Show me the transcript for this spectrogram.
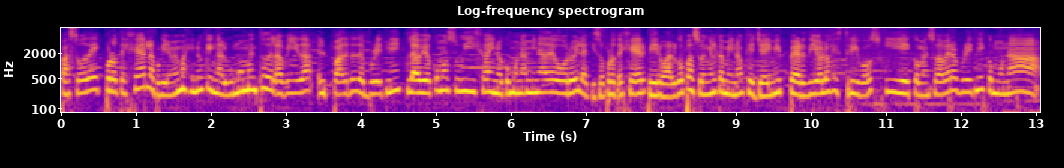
pasó de protegerla, porque yo me imagino que en algún momento de la vida el padre de Britney la vio como su hija y no como una mina de oro y la quiso proteger, pero algo pasó en el camino que Jamie perdió los estribos y comenzó a ver a Britney como una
